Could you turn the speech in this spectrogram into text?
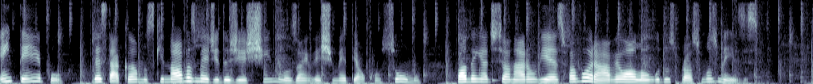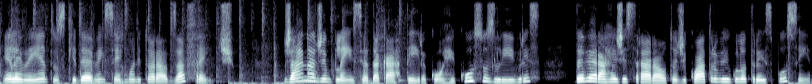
Em tempo, destacamos que novas medidas de estímulos ao investimento e ao consumo podem adicionar um viés favorável ao longo dos próximos meses, elementos que devem ser monitorados à frente. Já a inadimplência da carteira com recursos livres deverá registrar alta de 4,3%,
